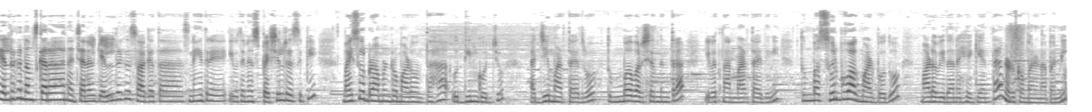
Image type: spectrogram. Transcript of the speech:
ಎಲ್ರಿಗೂ ನಮಸ್ಕಾರ. ನನ್ನ ಚಾನಲ್ಗೆ ಎಲ್ರಿಗೂ ಸ್ವಾಗತ. ಸ್ನೇಹಿತರೆ, ಇವತ್ತಿನ ಸ್ಪೆಷಲ್ ರೆಸಿಪಿ ಮೈಸೂರು ಬ್ರಾಹ್ಮಣರು ಮಾಡುವಂತಹ ಉದ್ದಿನ ಗೊಜ್ಜು. ಅಜ್ಜಿ ಮಾಡ್ತಾಯಿದ್ರು ತುಂಬ ವರ್ಷದ ನಂತರ ಇವತ್ತು ನಾನು ಮಾಡ್ತಾ ಇದ್ದೀನಿ. ತುಂಬ ಸುಲಭವಾಗಿ ಮಾಡ್ಬೋದು. ಮಾಡೋ ವಿಧಾನ ಹೇಗೆ ಅಂತ ನೋಡ್ಕೊಂಬರೋಣ, ಬನ್ನಿ.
